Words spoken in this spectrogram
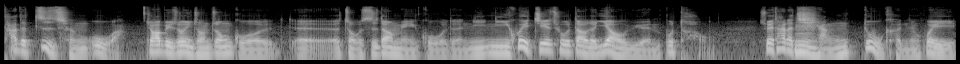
它的制成物啊，就好比说你从中国呃走私到美国的，你你会接触到的药源不同。所以它的强度可能会、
